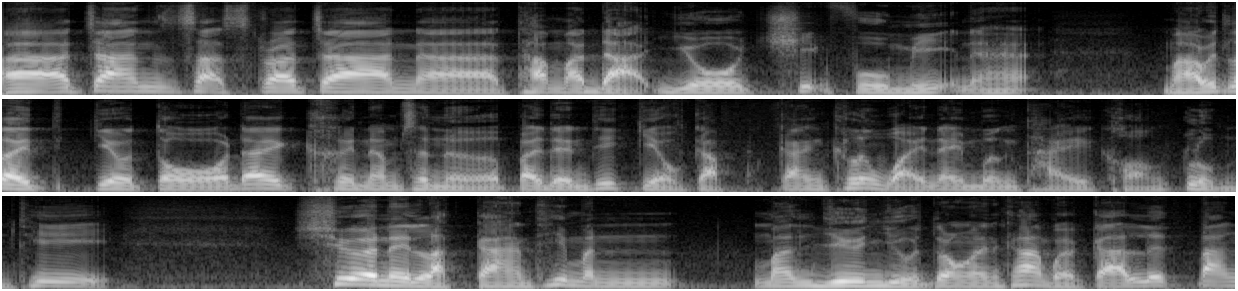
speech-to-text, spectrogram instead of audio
อ่าอาจารย์ศาสตราจารย์อ่าธรรมดะโยชิฟูมินะฮะ มหาวิทยาลัยเกียวโตได้เคยนำเสนอประเด็นที่เกี่ยวกับการเคลื่อนไหวในเมืองไทยของกลุ่มที่เชื่อในหลักการที่มันมันยืนอยู่ตรงกันข้ามกับการเลือกตั้ง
